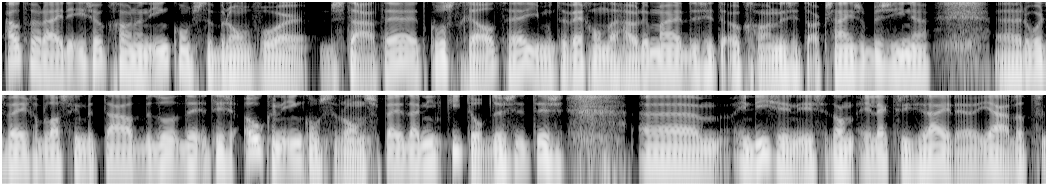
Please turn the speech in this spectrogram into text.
autorijden is ook gewoon een inkomstenbron voor de staat. Hè. Het kost geld, hè. je moet de weg onderhouden, maar er zit ook gewoon er zit accijns op benzine. Eh, er wordt wegenbelasting betaald. Bedoel, de- het is ook een inkomstenbron. Ze spelen daar niet kiet op. Dus het is, ehm, in die zin is dan elektrisch rijden, ja, dat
